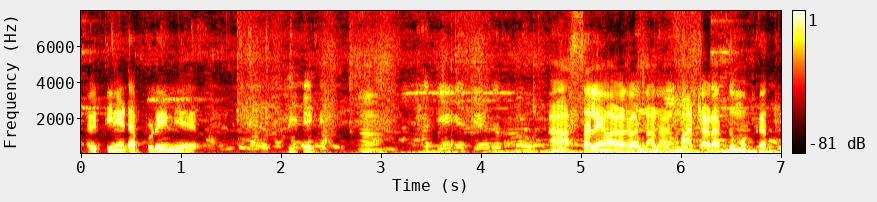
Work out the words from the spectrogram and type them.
అవి తినేటప్పుడు ఏం చేయాలి అస్సలేం అన్నాడు. మాట్లాడద్దు మొక్కద్దు.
